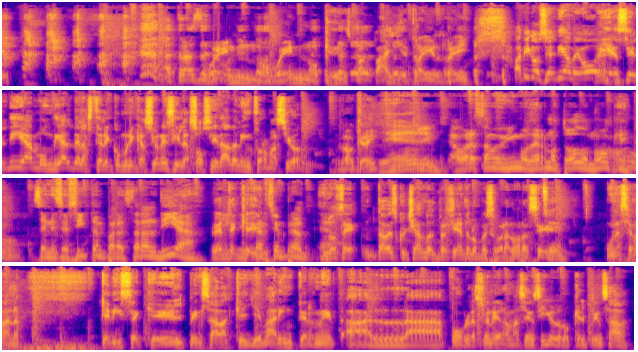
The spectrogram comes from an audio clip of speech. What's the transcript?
Atrás de Bueno, bueno, qué despapalle trae el rey. Amigos, el día de hoy es el Día Mundial de las Telecomunicaciones y la Sociedad de la Información. ¿Ok? Sí, ahora está muy moderno todo, ¿no? Que se necesitan para estar al día. Fíjate que, estar siempre al no sé, estaba escuchando al presidente López Obrador hace una semana que dice que él pensaba que llevar internet a la población era más sencillo de lo que él pensaba.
